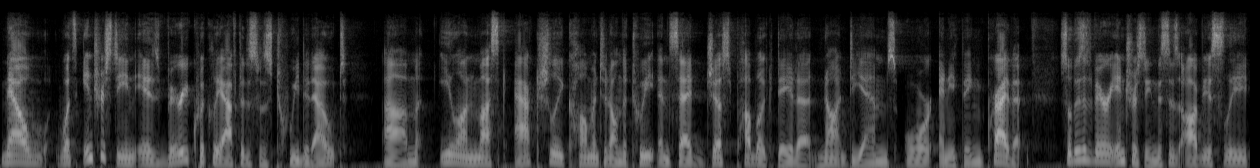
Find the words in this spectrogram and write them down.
Now, what's interesting is very quickly after this was tweeted out, um, Elon Musk actually commented on the tweet and said just public data, not DMs or anything private. So this is very interesting. This is obviously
